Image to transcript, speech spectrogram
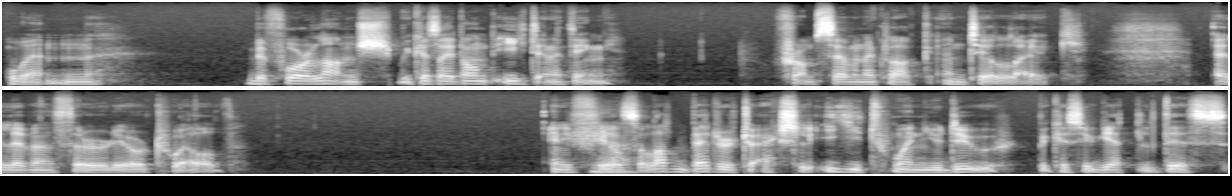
when before lunch, because I don't eat anything from seven o'clock until like eleven thirty or twelve, and it feels Yeah. a lot better to actually eat when you do because you get this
